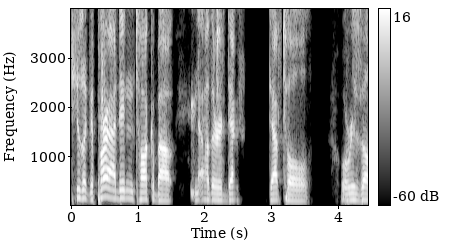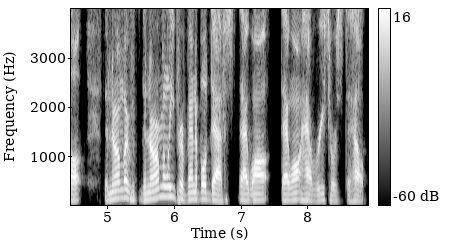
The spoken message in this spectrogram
she was like the part I didn't talk about in other death death toll will result the normal the normally preventable deaths that won't that won't have resources to help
